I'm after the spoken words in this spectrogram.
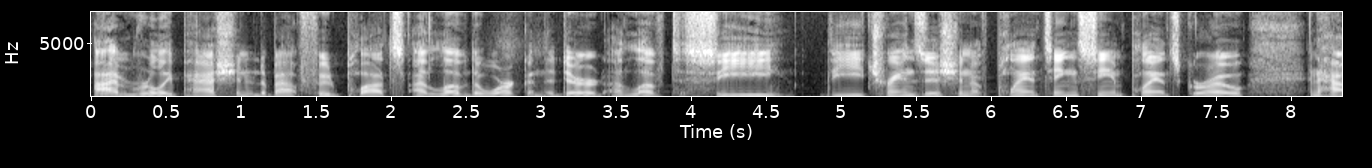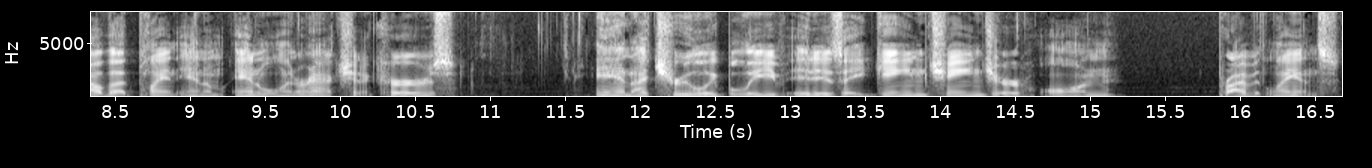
I'm really passionate about food plots. I love to work in the dirt. I love to see the transition of planting, seeing plants grow, and how that plant animal interaction occurs. And I truly believe it is a game changer on private lands.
